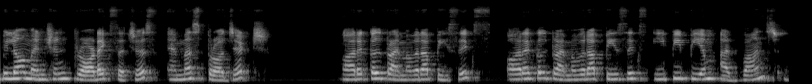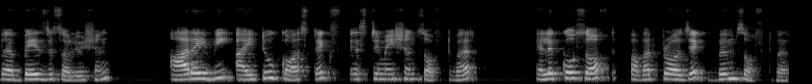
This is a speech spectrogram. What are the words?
below mentioned products such as MS Project, Oracle Primavera P6, Oracle Primavera P6 EPPM Advanced Web Based Solution, RIB i2 CostX Estimation Software, Elecosoft Power Project BIM Software.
